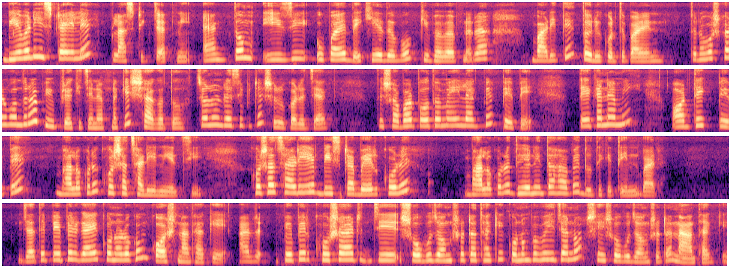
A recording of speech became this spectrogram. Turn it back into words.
বিয়েবাড়ি স্টাইলে প্লাস্টিক চাটনি। একদম ইজি উপায়ে দেখিয়ে দেব কীভাবে আপনারা বাড়িতে তৈরি করতে পারেন। তো নমস্কার বন্ধুরা পিঁপড়া কিচেনে আপনাকে স্বাগত। চলুন রেসিপিটা শুরু করা যাক। তো সবার প্রথমেই লাগবে পেঁপে। তো এখানে আমি অর্ধেক পেঁপে ভালো করে খোসা ছাড়িয়ে নিয়েছি। খোসা ছাড়িয়ে বীজটা বের করে ভালো করে ধুয়ে নিতে হবে দু থেকে তিনবার। যাতে পেঁপের গায়ে কোনো রকম কষ না থাকে। আর পেঁপের খোসার যে সবুজ অংশটা থাকে কোনোভাবেই যেন সেই সবুজ অংশটা না থাকে।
